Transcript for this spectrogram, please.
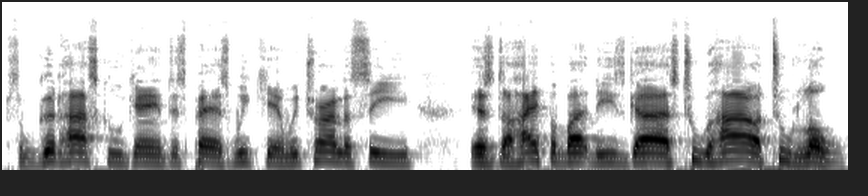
some good high school games this past weekend. We're trying to see is the hype about these guys too high or too low?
